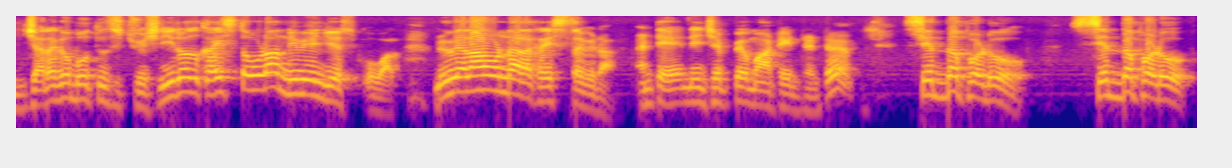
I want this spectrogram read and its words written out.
జరగబోతున్న సిచ్యువేషన్ ఈరోజు క్రైస్తవుడా? నువ్వేం చేసుకోవాలి? నువ్వు ఎలా ఉండాలి క్రైస్తవుడా? అంటే నేను చెప్పే మాట ఏంటంటే సిద్ధపడు సిద్ధపడు.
